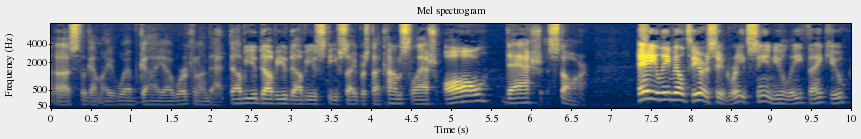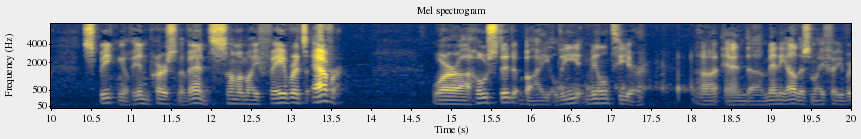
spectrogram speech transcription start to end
Uh, still got my web guy uh, working on that. www.stevesipress.com slash all dash star. Hey, Lee Milteer is here. Great seeing you, Lee. Thank you. Speaking of in person events, some of my favorites ever were uh, hosted by Lee Milteer. Uh, and uh, many others, my favorites.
